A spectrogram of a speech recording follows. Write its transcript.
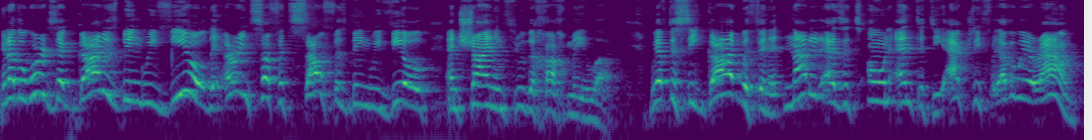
In other words, that God is being revealed, the Ein Sof itself is being revealed and shining through the Chachmeilah. We have to see God within it, not it as its own entity. Actually, for the other way around,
